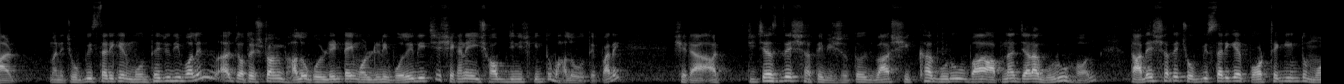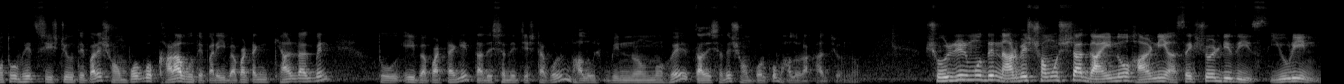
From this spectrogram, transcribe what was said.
আর মানে চব্বিশ তারিখের মধ্যে যদি বলেন যথেষ্ট আমি ভালো গোল্ডেন টাইম অলরেডি বলে দিচ্ছি, সেখানে এই সব জিনিস কিন্তু ভালো হতে পারে। সেটা আর টিচার্সদের সাথে বিশেষত বা শিক্ষা গুরু বা আপনার যারা গুরু হন, তাদের সাথে চব্বিশ তারিখের পর থেকে কিন্তু মতভেদ সৃষ্টি হতে পারে, সম্পর্ক খারাপ হতে পারে। এই ব্যাপারটাকে খেয়াল রাখবেন। তো এই ব্যাপারটাকে তাদের সাথে চেষ্টা করুন ভালো বিনম্র হয়ে তাদের সাথে সম্পর্ক ভালো রাখার জন্য। শরীরের মধ্যে নার্ভের সমস্যা gyno hernia sexual disease urine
